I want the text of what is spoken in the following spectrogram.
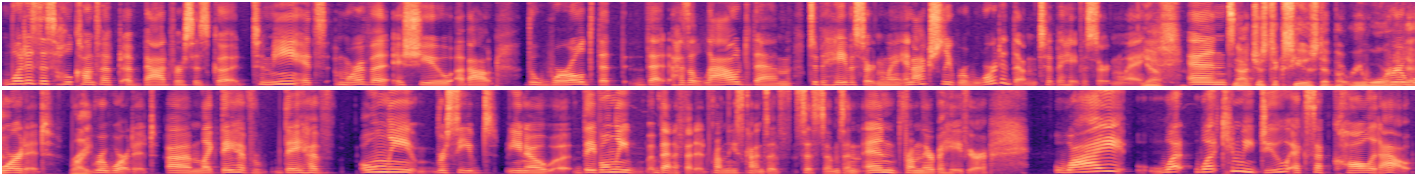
What is this whole concept of bad versus good? To me, it's more of an issue about the world that that has allowed them to behave a certain way and actually rewarded them to behave a certain way. Yes. And Not just excused it, but rewarded it. rewarded. Right. Rewarded. Um, like they have they have only received, you know, they've only benefited from these kinds of systems and and from their behavior. Why what what can we do except call it out?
